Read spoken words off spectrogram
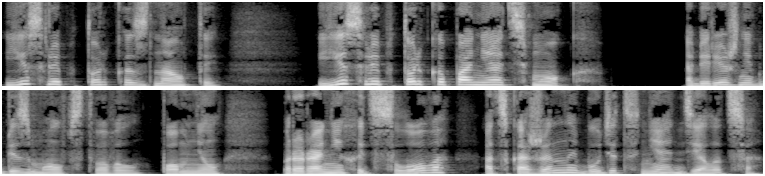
если б только знал ты, если б только понять мог». Обережник безмолвствовал, помнил, пророни хоть слово, от скаженной будет не отделаться.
